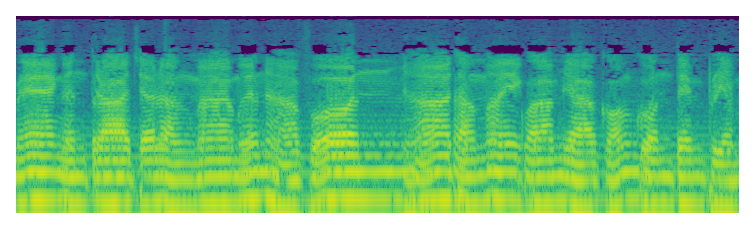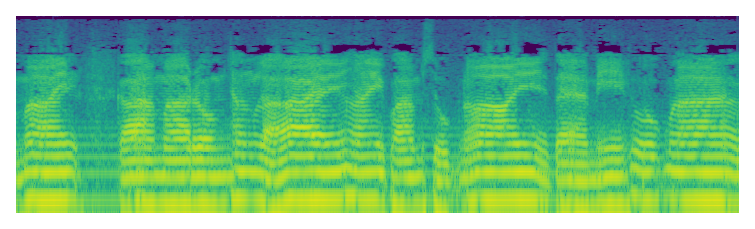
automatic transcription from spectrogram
แม้เงินตราจะหลั่งมาเหมือนหาฝน หาทำให้ความอยากของคนเต็มเปี่ยมไม้ กามารมณ์ทั้งหลายให้ความสุขน้อย แต่มีทุกข์มาก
